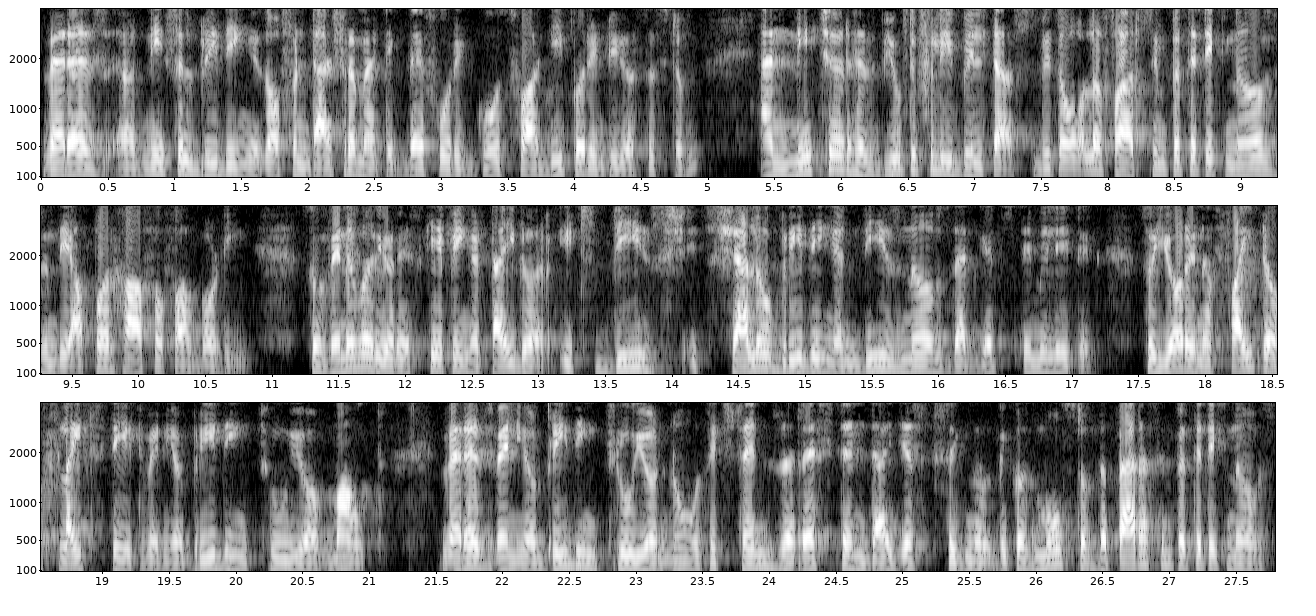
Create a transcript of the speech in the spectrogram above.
whereas uh, nasal breathing is often diaphragmatic, therefore, it goes far deeper into your system and nature has beautifully built us with all of our sympathetic nerves in the upper half of our body so whenever you're escaping a tiger it's these it's shallow breathing and these nerves that get stimulated so you're in a fight or flight state when you're breathing through your mouth whereas when you're breathing through your nose it sends a rest and digest signal because most of the parasympathetic nerves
